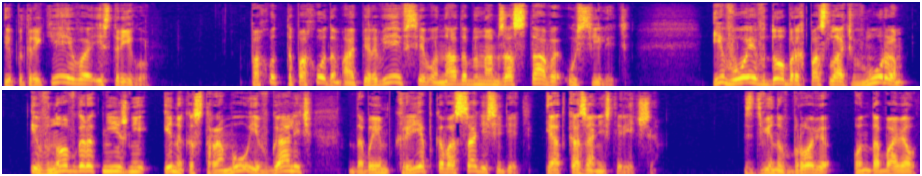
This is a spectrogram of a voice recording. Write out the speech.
и Патрикеева, и Стригу. Поход-то походом, а первее всего надо бы нам заставы усилить. И воев добрых послать в Муром, и в Новгород Нижний, и на Кострому, и в Галич, дабы им крепко в осаде сидеть и от Казани стеречься. Сдвинув брови, он добавил,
